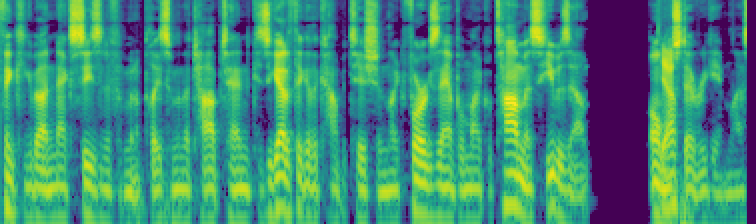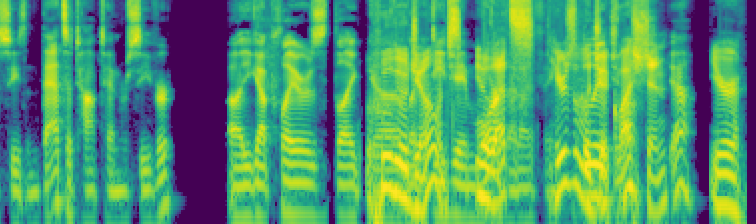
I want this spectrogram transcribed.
thinking about next season if I'm going to place him in the top 10 because you got to think of the competition. Like, for example, Michael Thomas, he was out almost every game last season. That's a top 10 receiver. Uh, you got players like uh, Julio like Jones. DJ You Moore. know, that that's- think. here's a Julio legit Jones, question. Yeah, You're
